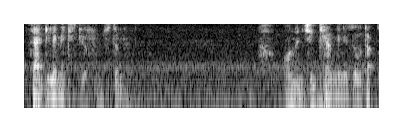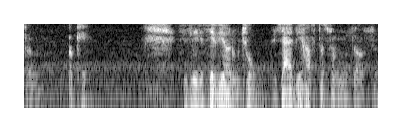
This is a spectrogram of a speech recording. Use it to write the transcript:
sergilemek istiyorsunuz değil mi? Onun için kendinize odaklanın. Okey? Sizleri seviyorum. Çok güzel bir hafta sonunuz olsun.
